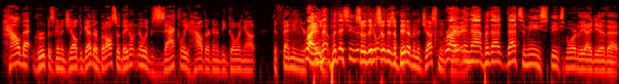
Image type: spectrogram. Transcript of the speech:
how that group is going to gel together, but also they don't know exactly how they're going to be going out defending your Right, team. that- but they see that- so know so there's a bit of an adjustment, Right, period. and that but that that to me speaks more to the idea that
